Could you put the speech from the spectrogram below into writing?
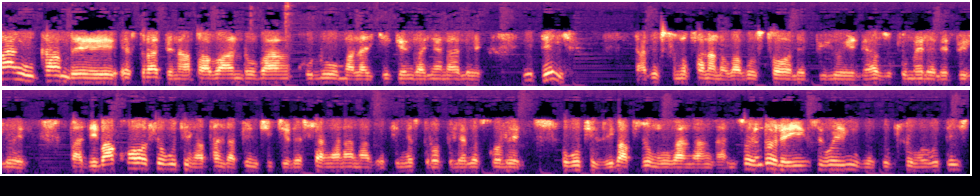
nangikhambe estradeni apha abantu bakhuluma like igenganyana le ideyi ngathi sifuna ukufana nobaba usithole empilweni yazi uphumelele empilweni but bakhohlwe ukuthi ngaphandle apha iintshijilo esihlangana nazo thina esidrobhileko esikolweni ukuthi ziba buhlungu kangangani so into le isike ingizwise ubuhlungu ukuthi ish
